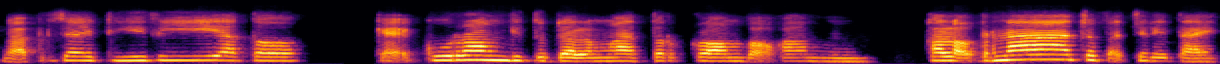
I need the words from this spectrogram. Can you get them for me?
nggak percaya diri atau kayak kurang gitu dalam ngatur kelompok kamu? Kalau pernah, coba ceritain.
